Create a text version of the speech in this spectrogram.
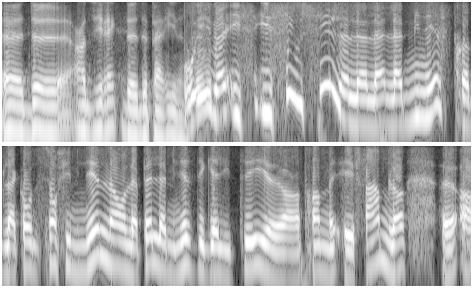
de en direct de, Paris? Là? Oui, ben ici aussi la, ministre de la condition féminine, on l'appelle la ministre d'égalité euh, entre hommes et femmes, là, euh, a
